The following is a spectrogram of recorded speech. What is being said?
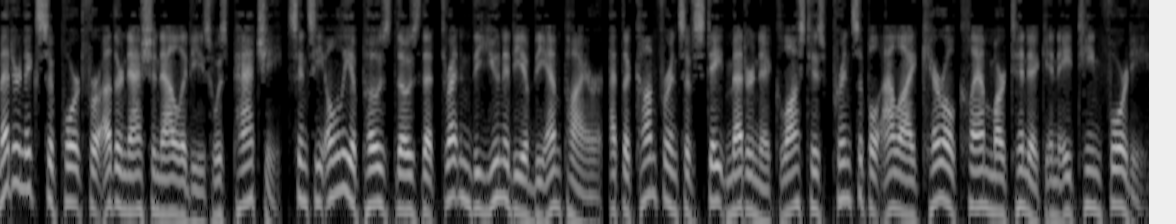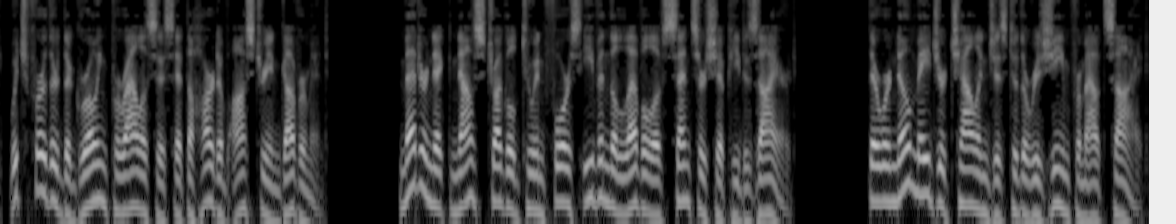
Metternich's support for other nationalities was patchy, since he only opposed those that threatened the unity of the empire. At the Conference of State, Metternich lost his principal ally Karol Clam-Martinic in 1840, which furthered the growing paralysis at the heart of Austrian government. Metternich now struggled to enforce even the level of censorship he desired. There were no major challenges to the regime from outside.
